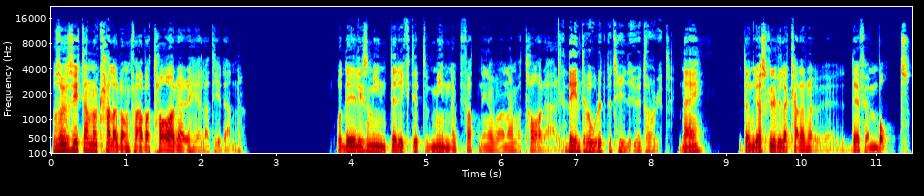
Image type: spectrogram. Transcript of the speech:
Och så sitter han och kallar dem för avatarer hela tiden. Och det är liksom inte riktigt min uppfattning av vad en avatar är. Det är inte vad ordet betyder överhuvudtaget. Nej, utan jag skulle vilja kalla det för en bot.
